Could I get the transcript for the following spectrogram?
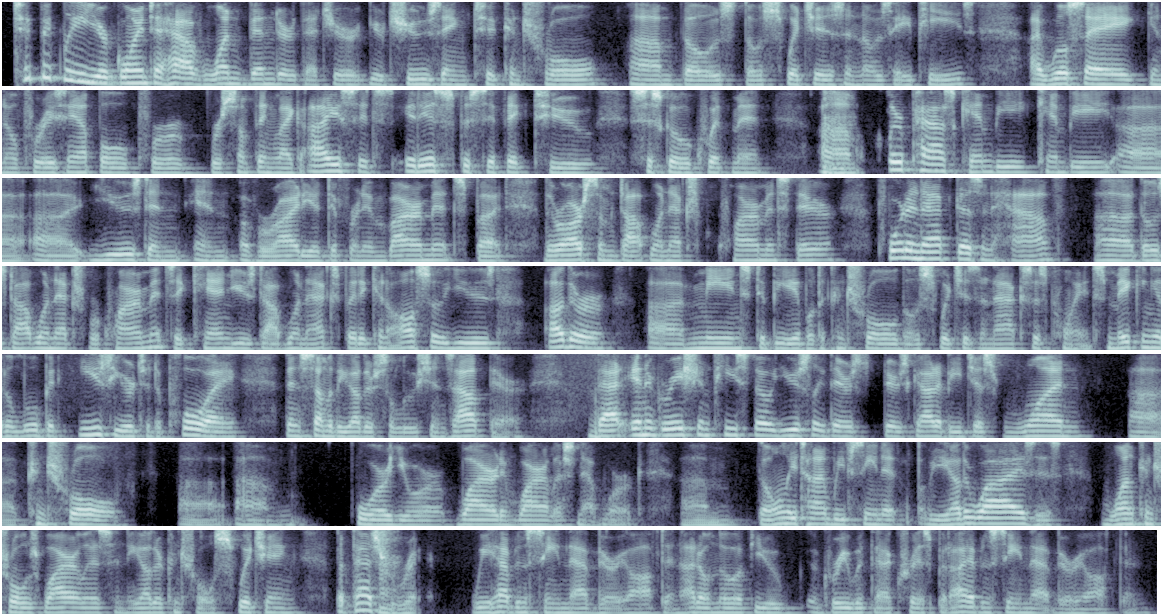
Typically, you're going to have one vendor that you're you're choosing to control um, those those switches and those APs. I will say, you know, for example, for for something like ISE, it's it is specific to Cisco equipment. Um, ClearPass can be can be uh, uh, used in in a variety of different environments, but there are some .1x requirements there. Fortinet doesn't have uh, those .1x requirements. It can use .1x, but it can also use other uh, means to be able to control those switches and access points, making it a little bit easier to deploy than some of the other solutions out there. That integration piece, though, usually there's there's got to be just one uh, control uh, um, for your wired and wireless network. Um, the only time we've seen it be otherwise is one controls wireless and the other controls switching, but that's mm-hmm. rare we haven't seen that very often. I don't know if you agree with that, Chris, but I haven't seen that very often.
